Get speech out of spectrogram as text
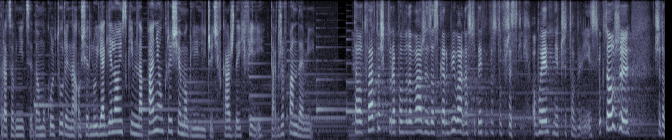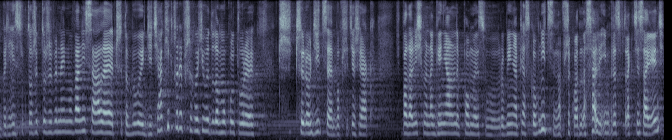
Pracownicy Domu Kultury na osiedlu jagiellońskim na panią Krysię mogli liczyć w każdej chwili, także w pandemii. Ta otwartość, która powodowała, że zaskarbiła nas tutaj po prostu wszystkich. Obojętnie, czy to byli instruktorzy, czy to byli instruktorzy, którzy wynajmowali salę, czy to były dzieciaki, które przychodziły do Domu Kultury, czy, czy rodzice, bo przecież jak wpadaliśmy na genialny pomysł robienia piaskownicy, na przykład na sali imprez w trakcie zajęć,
